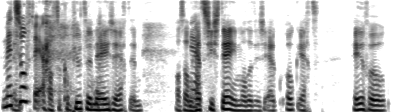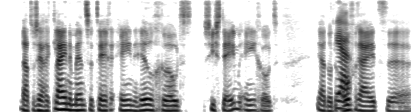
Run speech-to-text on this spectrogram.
Met en software. Als de computer nee zegt en als dan Ja. het systeem, want het is ook echt heel veel, laten we zeggen, kleine mensen tegen één heel groot systeem, één groot, ja, door de Ja. overheid. eh, eh,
